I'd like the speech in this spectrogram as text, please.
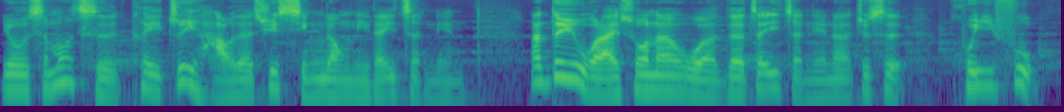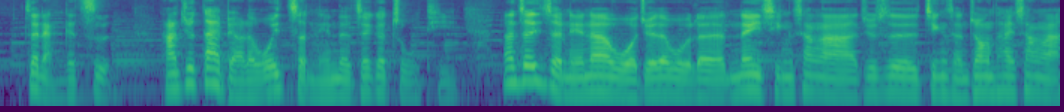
有什么词可以最好的去形容你的一整年？那对于我来说呢，我的这一整年呢，就是恢复这两个字。它就代表了我一整年的这个主题。那这一整年呢，我觉得我的内心上啊，就是精神状态上啊，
